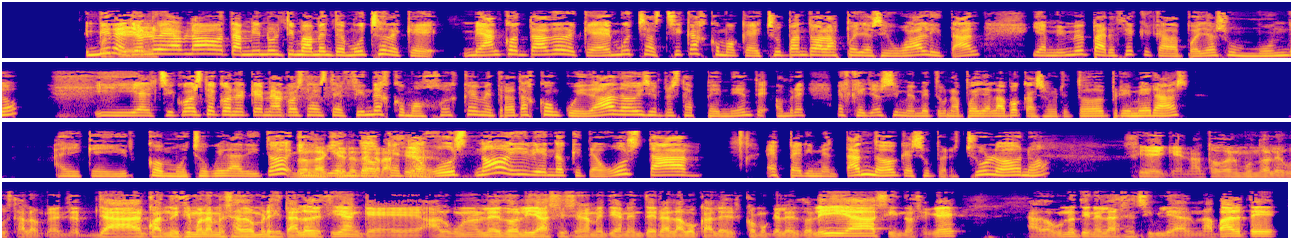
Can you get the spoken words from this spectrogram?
Mira, porque- yo lo he hablado también últimamente mucho de que me han contado de que hay muchas chicas como que chupan todas las pollas igual y tal. Y a mí me parece que cada polla es un mundo. Y el chico este con el que me ha costado este fin de es como, ojo, es que me tratas con cuidado y siempre estás pendiente. Hombre, es que yo si me meto una polla en la boca, sobre todo de primeras, hay que ir con mucho cuidadito No y viendo que te gusta, no, y viendo que te gusta, experimentando, que es súper chulo, ¿no? Sí, que no a todo el mundo le gusta lo Ya cuando hicimos la mesa de hombres y tal lo decían, que eh, a algunos les dolía si se la metían entera en la boca, les, como que les dolía, si no sé qué. Cada uno tiene la sensibilidad en una parte.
